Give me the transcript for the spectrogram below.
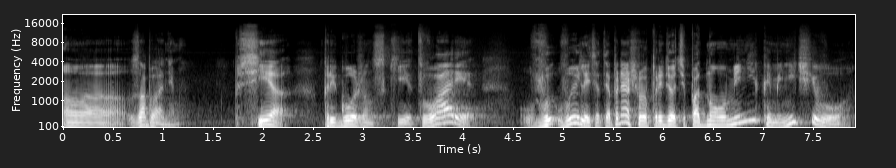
а, забаним. Все пригожинские твари вылетят. Я понимаю, что вы придете под новыми никами, ничего.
